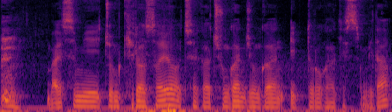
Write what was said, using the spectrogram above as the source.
말씀이 좀 길어서요. 제가 중간중간 읽도록 하겠습니다.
